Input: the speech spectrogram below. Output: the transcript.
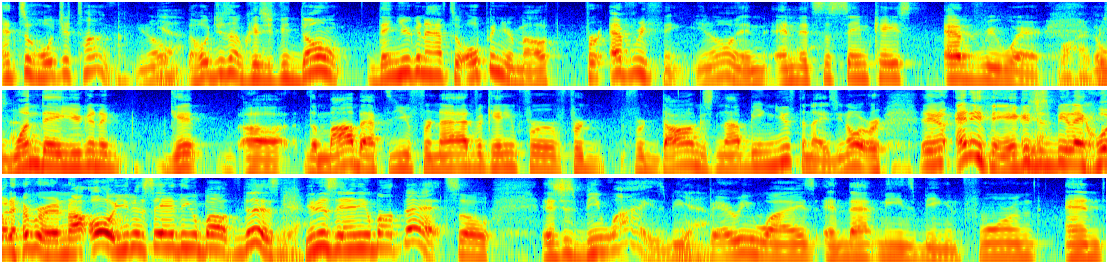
and to hold your tongue. You know, Yeah. hold your tongue because if you don't, then you're gonna have to open your mouth for everything. You know, and and it's the same case everywhere. 100%. One day you're gonna get uh, the mob after you for not advocating for for for dogs not being euthanized. You know, or you know anything. It could just be like whatever, and not oh you didn't say anything about this. Yeah. You didn't say anything about that. So it's just be wise, be Yeah. very wise, and that means being informed and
